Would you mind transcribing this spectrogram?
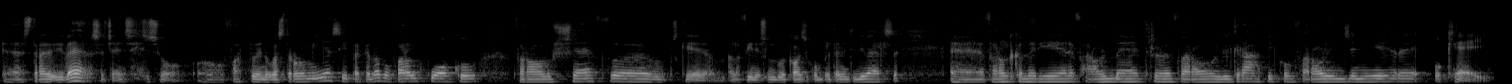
eh, strade diverse, cioè nel senso ho fatto enogastronomia, sì, perché dopo farò il cuoco, farò lo chef, eh, che alla fine sono due cose completamente diverse, eh, farò il cameriere, farò il maître, farò il grafico, farò l'ingegnere, ok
